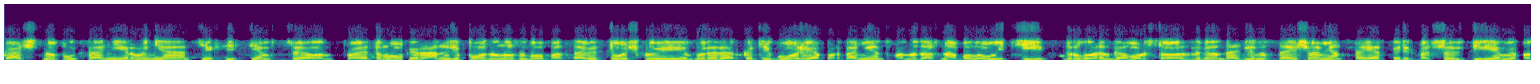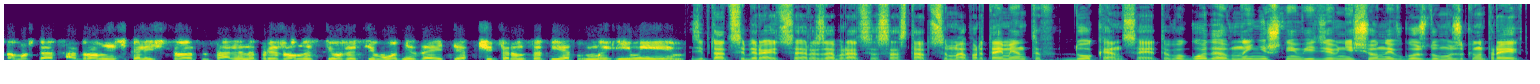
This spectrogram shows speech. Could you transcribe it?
качественного функционирования всех систем в целом. Поэтому рано или поздно нужно было поставить точку, и вот эта категория апартаментов, она должна была уйти. Другой разговор, что законодатели в настоящий момент стоят перед большой дилеммой, потому что огромнейшее количество социальной напряженности уже сегодня за эти 14 лет мы имеем. Депутаты собираются разобраться со статусом апартаментов до конца этого года. В нынешнем виде внесенный в Госдуму законопроект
